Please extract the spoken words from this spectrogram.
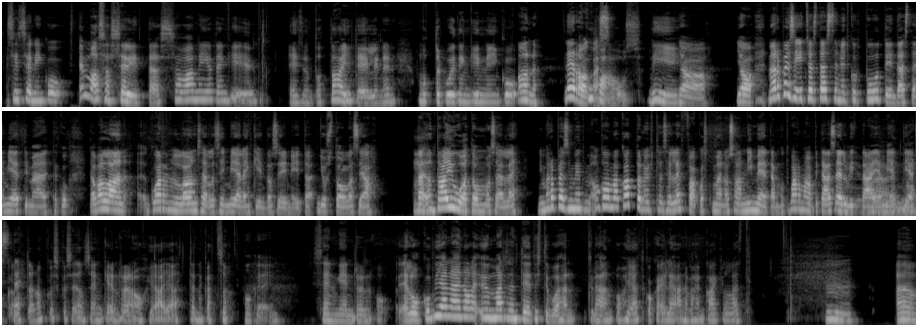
siis se niinku, en mä osaa selittää, se on vaan niin jotenkin, ei se nyt ole taiteellinen, mutta kuitenkin niinku... On, nerokas. Kuvaus, niin. Joo. Joo, mä rupesin itse asiassa tässä nyt, kun puhuttiin tästä miettimään, että kun tavallaan Guarnella on sellaisia mielenkiintoisia niitä just tai mm. on tajua tommoselle, niin mä rupesin miettimään, onko mä kattonut yhtään sen leffaa, koska mä en osaa nimetä, mutta varmaan pitää selvittää niin, ja miettiä en sitten. kattonut, koska se on sen genren ohjaaja, että ne katso okay. sen genren elokuvia näin ole ymmärtänyt. Tietysti voihan, kyllähän ohjaajat kokeilee aina vähän kaikenlaista. Mm. Ähm,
